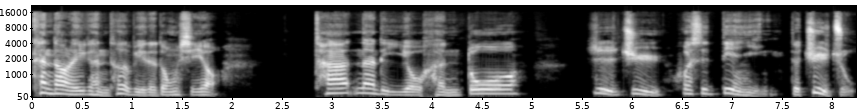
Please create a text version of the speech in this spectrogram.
看到了一个很特别的东西哦，它那里有很多日剧或是电影的剧组，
